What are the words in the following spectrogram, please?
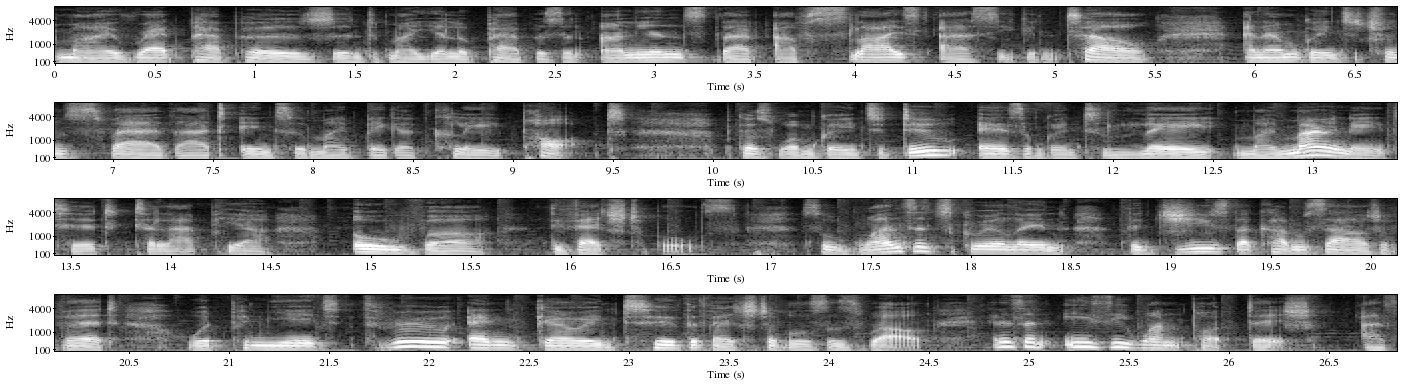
my red peppers and my yellow peppers and onions that I've sliced as you can tell, and I'm going to transfer that into my bigger clay pot because what I'm going to do is I'm going to lay my marinated tilapia over the vegetables. So once it's grilling, the juice that comes out of it would permeate through and go into the vegetables as well. And it's an easy one pot dish as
